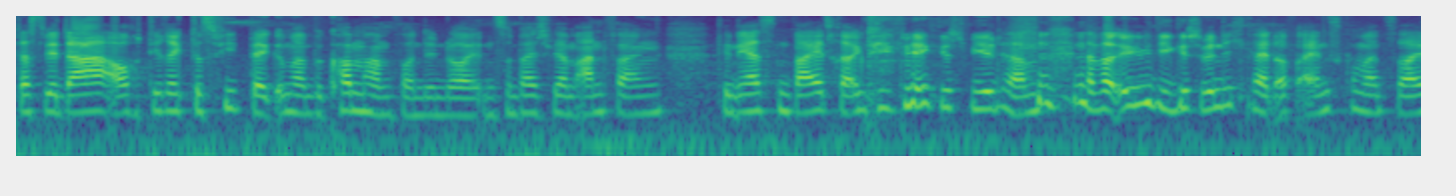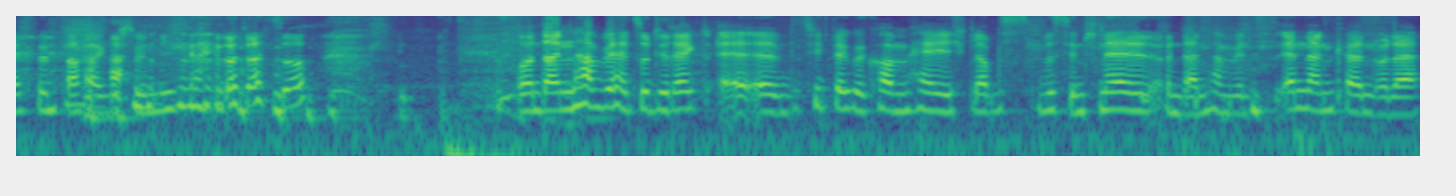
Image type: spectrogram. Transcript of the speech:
dass wir da auch direkt das Feedback immer bekommen haben von den Leuten. Zum Beispiel am Anfang den ersten Beitrag, den wir gespielt haben, da war irgendwie die Geschwindigkeit auf 1,25-facher Geschwindigkeit oder so. Und dann haben wir halt so direkt äh, äh, das Feedback bekommen, hey, ich glaube, das ist ein bisschen schnell und dann haben wir das ändern können oder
